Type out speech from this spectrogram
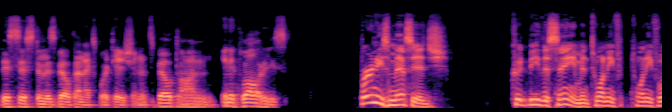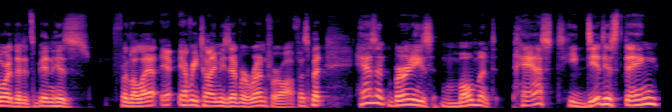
this system is built on exploitation. It's built on inequalities. Bernie's message could be the same in 2024 that it's been his for the last every time he's ever run for office, but hasn't Bernie's moment passed? He did his thing.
